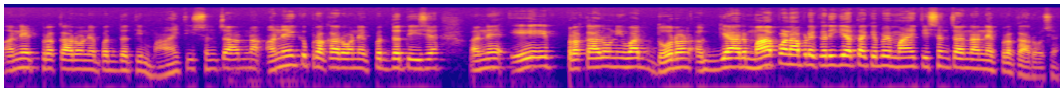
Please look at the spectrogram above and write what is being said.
અનેક પ્રકારોને પદ્ધતિ માહિતી સંચારના અનેક પ્રકારો, અનેક પદ્ધતિ છે. અને એ પ્રકારોની વાત ધોરણ અગિયારમાં પણ આપણે કરી ગયા હતા કે ભાઈ માહિતી સંચારના અનેક પ્રકારો છે.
